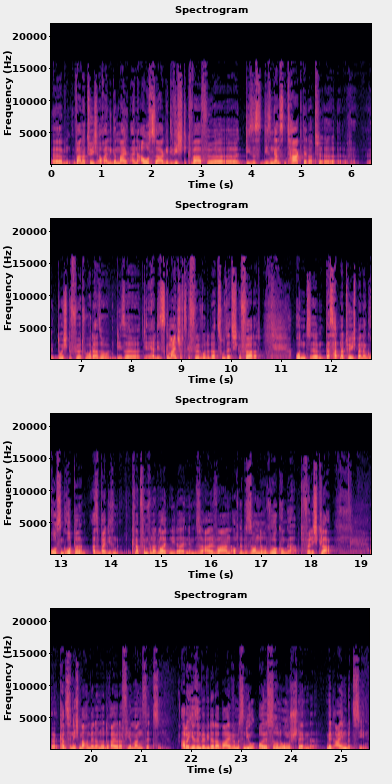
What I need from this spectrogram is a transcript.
ähm, war natürlich auch eine, Geme eine Aussage, die wichtig war für äh, dieses, diesen ganzen Tag, der dort äh, durchgeführt wurde. Also diese, die, ja, dieses Gemeinschaftsgefühl wurde da zusätzlich gefördert. Und ähm, das hat natürlich bei einer großen Gruppe, also bei diesen knapp 500 Leuten, die da in dem Saal waren, auch eine besondere Wirkung gehabt, völlig klar. Äh, kannst du nicht machen, wenn da nur drei oder vier Mann sitzen. Aber hier sind wir wieder dabei, wir müssen die äußeren Umstände mit einbeziehen.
